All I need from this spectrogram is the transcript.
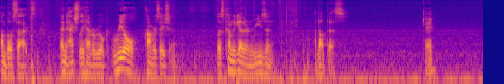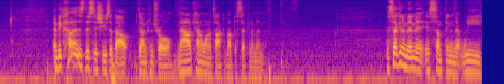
on both sides and actually have a real real conversation. Let's come together and reason about this. Okay? And because this issue is about gun control, now I kind of want to talk about the Second Amendment. The Second Amendment is something that we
